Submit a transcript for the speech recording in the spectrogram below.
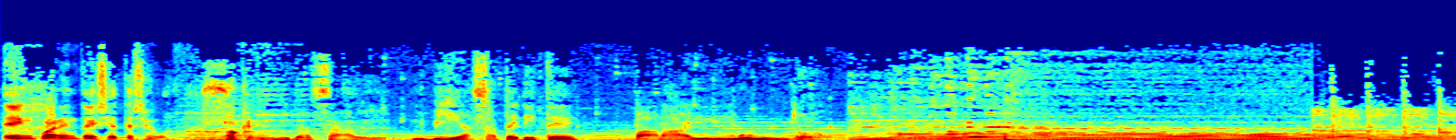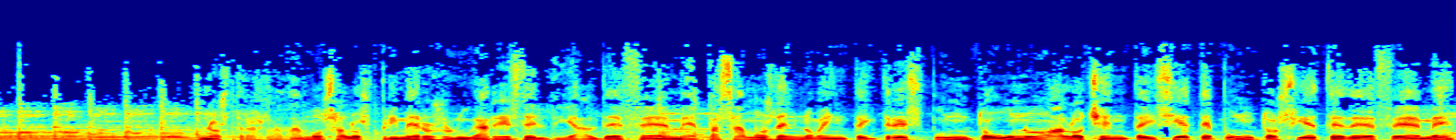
En 47 segundos. Ok. Universal, vía satélite para el mundo. Nos trasladamos a los primeros lugares del dial de FM. Pasamos del 93.1 al 87.7 de FM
